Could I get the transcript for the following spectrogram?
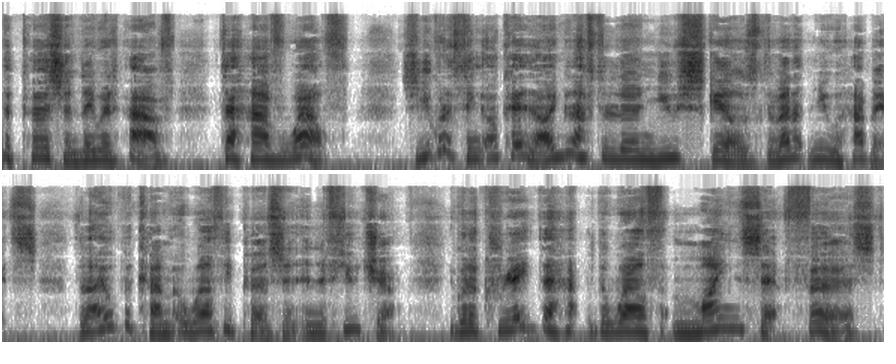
The person they would have to have wealth. So you've got to think, okay, then I'm going to have to learn new skills, develop new habits, then I will become a wealthy person in the future. You've got to create the, the wealth mindset first,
